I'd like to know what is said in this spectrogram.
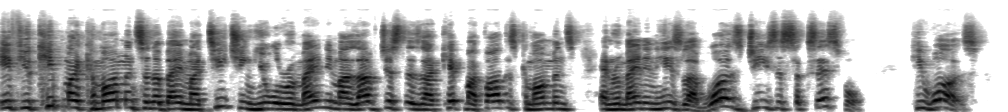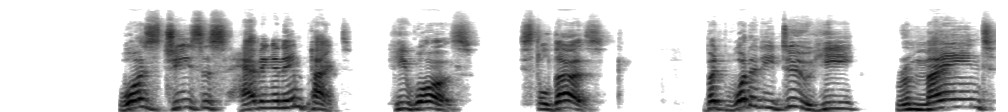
If you keep my commandments and obey my teaching, you will remain in my love just as I kept my Father's commandments and remain in his love. Was Jesus successful? He was. Was Jesus having an impact? He was. Still does. But what did he do? He remained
